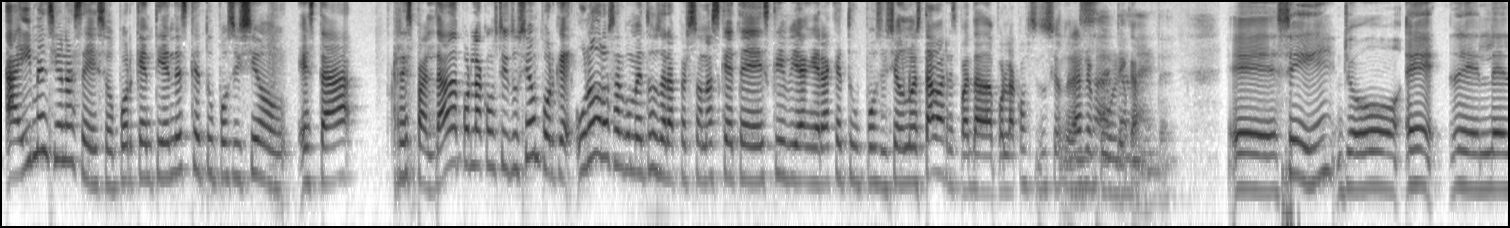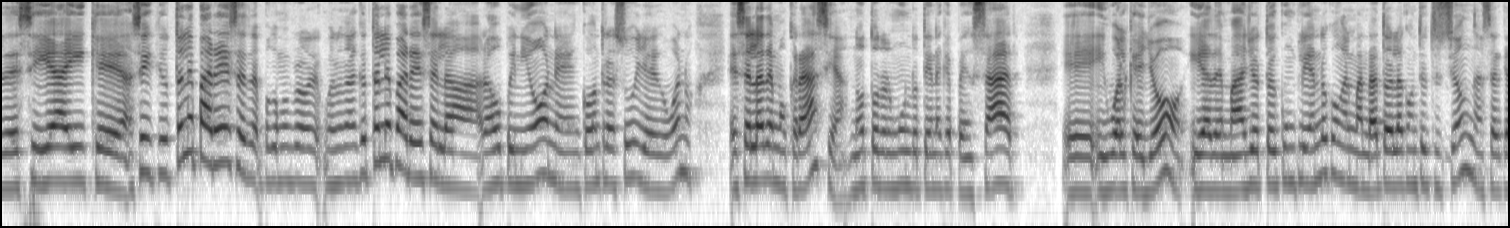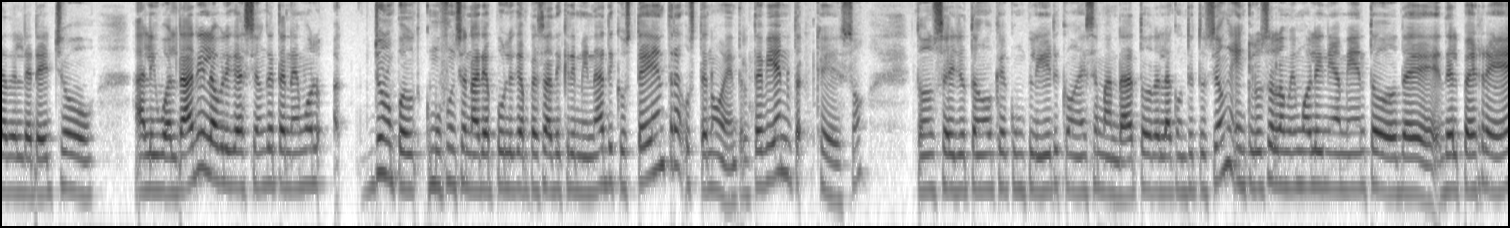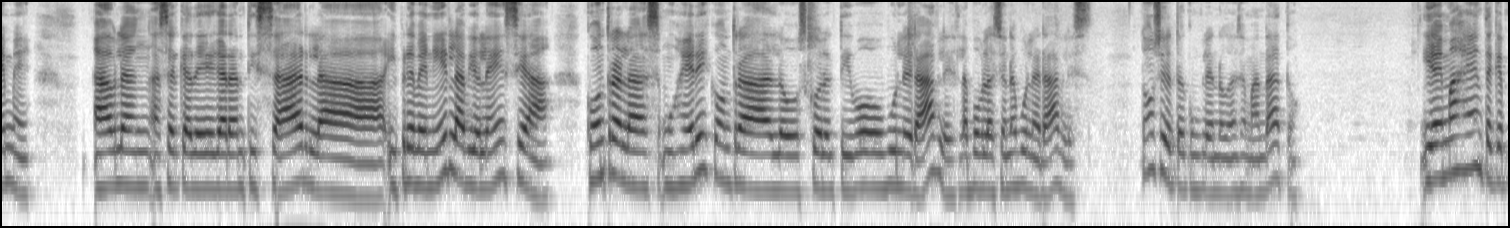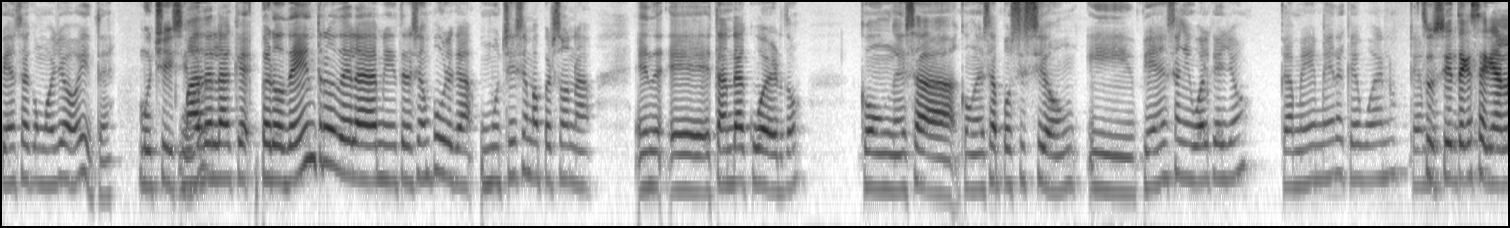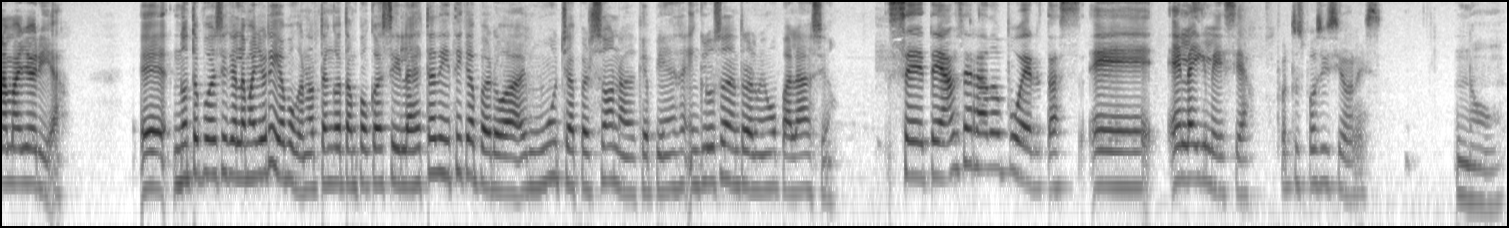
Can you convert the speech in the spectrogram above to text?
Ahí mencionas eso porque entiendes que tu posición está respaldada por la Constitución, porque uno de los argumentos de las personas que te escribían era que tu posición no estaba respaldada por la Constitución de la República. Eh, sí, yo eh, eh, le decía ahí que, así que usted le parece, porque me preguntan, ¿qué usted le parece las opiniones en contra suya? Y digo, bueno, esa es la democracia, no todo el mundo tiene que pensar igual que yo. Y además yo estoy cumpliendo con el mandato de la Constitución acerca del derecho a la igualdad y la obligación que tenemos. Yo no puedo, como funcionaria pública, empezar a discriminar de que usted entra, usted no entra, usted viene, ¿qué es eso? Entonces yo tengo que cumplir con ese mandato de la Constitución, incluso los mismos alineamientos del PRM hablan acerca de garantizar la, y prevenir la violencia contra las mujeres y contra los colectivos vulnerables, las poblaciones vulnerables. Entonces yo estoy cumpliendo con ese mandato. Y hay más gente que piensa como yo, ¿oíste? Muchísimas. Más de la que, pero dentro de la administración pública, muchísimas personas eh, están de acuerdo con esa, con esa posición y piensan igual que yo, que a mí, mira, qué bueno. ¿Tú sientes que serían la mayoría? Eh, no te puedo decir que la mayoría, porque no tengo tampoco así las estadísticas, pero hay muchas personas que piensan, incluso dentro del mismo palacio. ¿Se te han cerrado puertas eh, en la iglesia por tus posiciones? No,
